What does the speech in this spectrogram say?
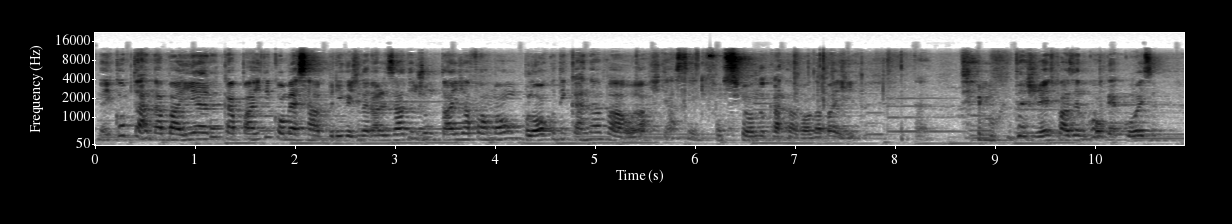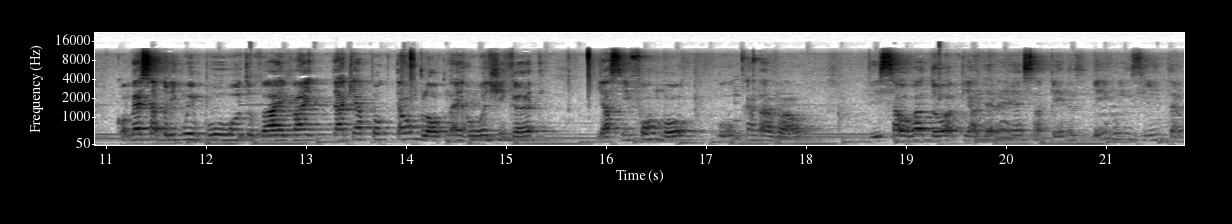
e como estava na Bahia, era capaz de começar a briga generalizada e juntar e já formar um bloco de carnaval. Eu acho que é assim que funciona o carnaval na Bahia. Né? Tem muita gente fazendo qualquer coisa, começa a briga, um empurra, o outro vai, vai, daqui a pouco está um bloco nas ruas gigante. E assim formou o carnaval de Salvador. A piada era essa, apenas bem ruimzinha então,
